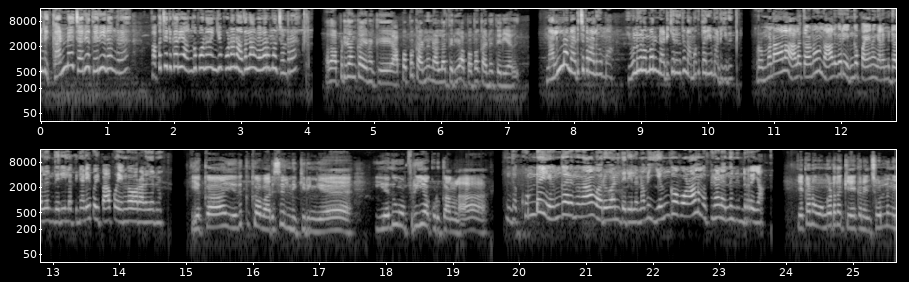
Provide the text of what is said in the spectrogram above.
ஏடி கண்ணே சரியா தெரியலங்கற? பக்கத்து வீட்டுக்காரி அங்க போனா இங்க போனா அதெல்லாம் விவரமா சொல்றேன் அது அப்படிதான்க்கா எனக்கு. அப்பப்ப கண்ணு நல்லா தெரியும் அப்பப்ப கண்ணு தெரியாது. நல்லா நடிச்சுக்கிறாளுங்கம்மா இவ்வளவு மாதிரி நடிக்கிறதுக்கு நமக்கு தெரிய மாட்டேங்குது. ரொம்ப நாள் ஆளை காணும் நாலு பேர் எங்க பையனை கிளம்பிட்டாலும் தெரியல. பின்னாடியே போய் பாப்போம் எங்க வராளுன்னு ஏக்கா எதுக்குக்கா வரிசையில் நிக்கிறீங்க? எதுவும் ஃப்ரீயா கொடுக்காங்களா? இந்த குண்டை எங்க இருந்து தான் வருவான்னு தெரியல. நம்ம எங்க போனாலும் நம்ம பின்னாடி வந்து நின்றுறியான் ஏக்கா நான் உங்கள்கிட்ட தான் கேட்குறேன் சொல்லுங்க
